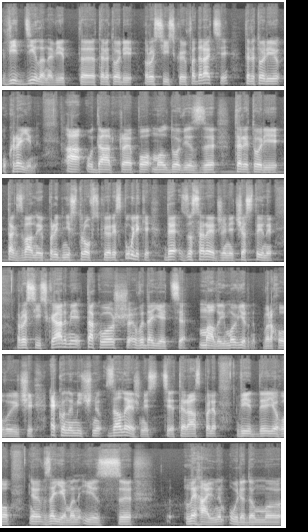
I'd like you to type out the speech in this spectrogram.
відділена від е, території Російської Федерації, території України. А удар е, по Молдові з території так званої Придністровської республіки, де зосереджені частини російської армії, також видається малоймовірним, враховуючи економічну залежність Терасполя від його е, взаємин із легальним урядом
